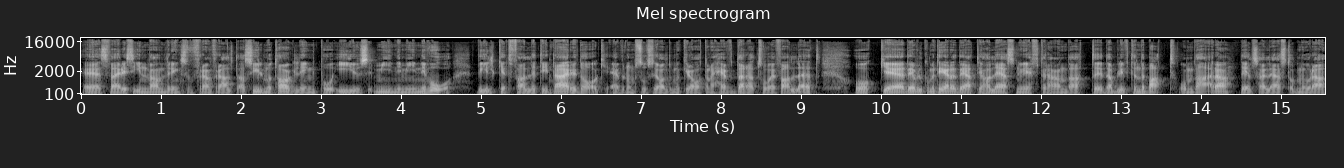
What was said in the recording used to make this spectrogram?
eh, Sveriges invandrings och framförallt asylmottagning på EUs miniminivå, vilket fallet inte är idag, även om Socialdemokraterna hävdar att så är fallet. Och eh, det jag vill kommentera det är att jag har läst nu i efterhand att eh, det har blivit en debatt om det här. Dels har jag läst om några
